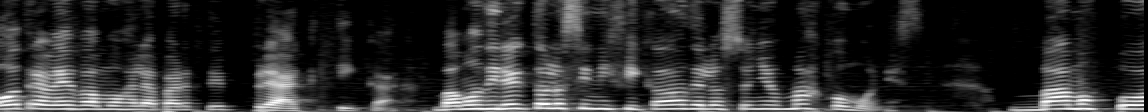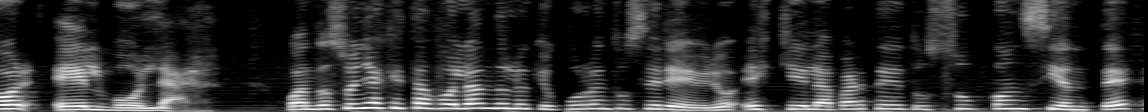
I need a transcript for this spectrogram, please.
Otra vez vamos a la parte práctica. Vamos directo a los significados de los sueños más comunes. Vamos por el volar. Cuando sueñas que estás volando, lo que ocurre en tu cerebro es que la parte de tu subconsciente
